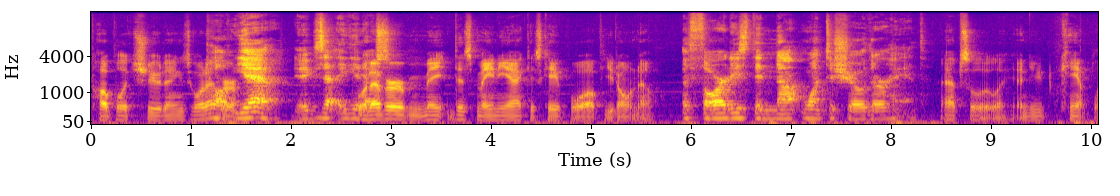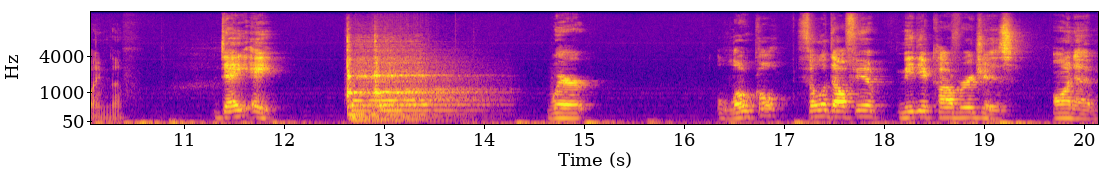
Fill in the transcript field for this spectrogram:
Public shootings, whatever. yeah, exactly. Whatever ma- this maniac is capable of, you don't know. Authorities did not want to show their hand. Absolutely. And you can't blame them. day eight, where local Philadelphia media coverage is on a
